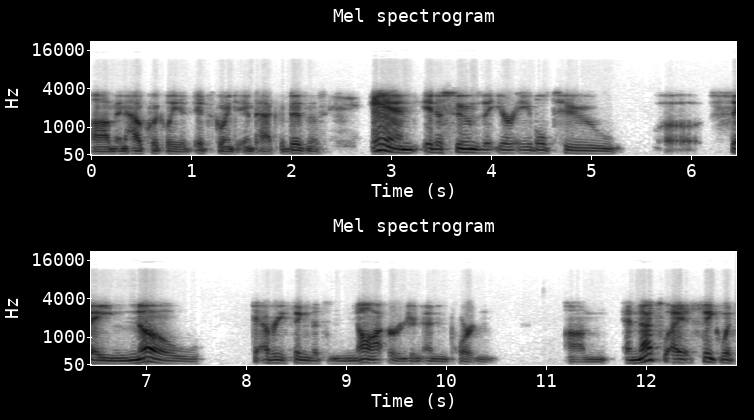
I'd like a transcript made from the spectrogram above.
um, and how quickly it, it's going to impact the business. And it assumes that you're able to uh, say no to everything that's not urgent and important. Um, and that's why I think what's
